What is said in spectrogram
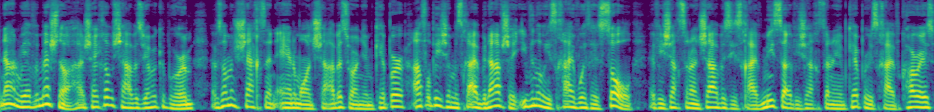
Not. We have a mishnah. Hashaykhav Shabbos Yom Kippurim. If someone shechts an animal on Shabbos or on Yom Kippur, afal pishem is chayv. Even though he's chayv with his soul, if he shechts it on Shabbos, he's chayv misa. If he shechts it on Yom Kippur, he's chayv kares.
